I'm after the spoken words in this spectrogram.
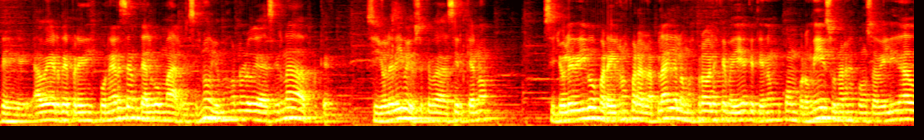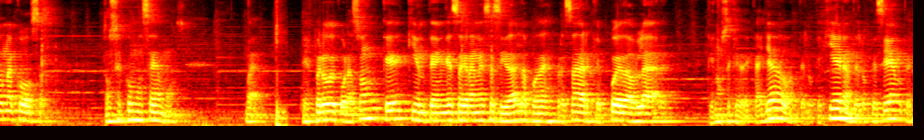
de, a ver, de predisponerse ante algo malo, decir, no, yo mejor no le voy a decir nada, porque si yo le digo, yo sé que va a decir que no. Si yo le digo para irnos para la playa, lo más probable es que me diga que tiene un compromiso, una responsabilidad, una cosa. Entonces, ¿cómo hacemos? Bueno, espero de corazón que quien tenga esa gran necesidad la pueda expresar, que pueda hablar, que no se quede callado ante lo que quiera, ante lo que siente.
